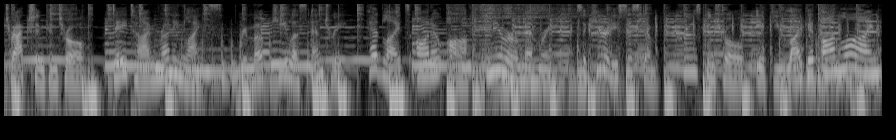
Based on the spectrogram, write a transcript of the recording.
traction control, daytime running lights, remote keyless entry, headlights auto off, mirror memory, security system, cruise control. If you like it online,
